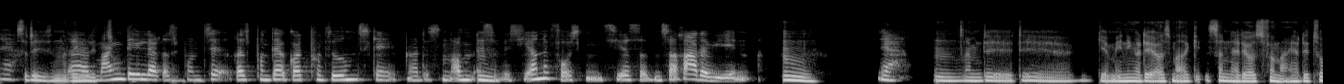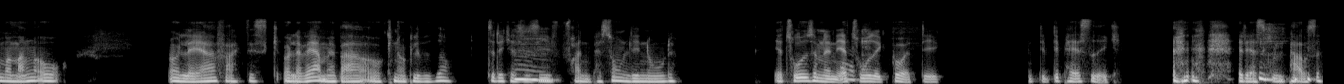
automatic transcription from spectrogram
ja. så det er sådan Der er mange dele, der responderer, responderer godt på videnskab, når det er sådan om, altså, mm. altså hvis hjerneforskningen siger sådan, så retter vi ind. Mm. Ja. Mm, jamen det, det giver mening, og det er også meget, sådan er det også for mig, og det tog mig mange år at lære faktisk, og lade være med bare at knokle videre. Så det kan jeg mm. så sige fra den personlige note. Jeg troede simpelthen, jeg troede ikke på, at det, det, det passede ikke, at jeg skulle pause.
